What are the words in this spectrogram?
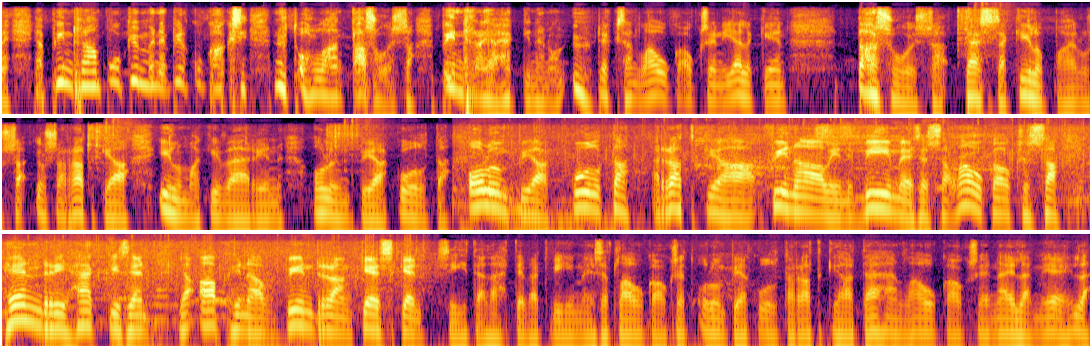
10,3 ja Pindra ampuu 10,2. Nyt ollaan tasoissa. Pindra ja Häkkinen on yhdeksän laukauksen jälkeen tasoissa tässä kilpailussa, jossa ratkeaa ilmakiväärin olympiakulta. Olympiakulta ratkeaa finaalin viimeisessä laukauksessa Henri Häkkisen ja Abhinav Pindran kesken. Siitä lähtevät viimeiset laukaukset. Olympiakulta ratkeaa tähän laukaukseen näillä miehillä.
